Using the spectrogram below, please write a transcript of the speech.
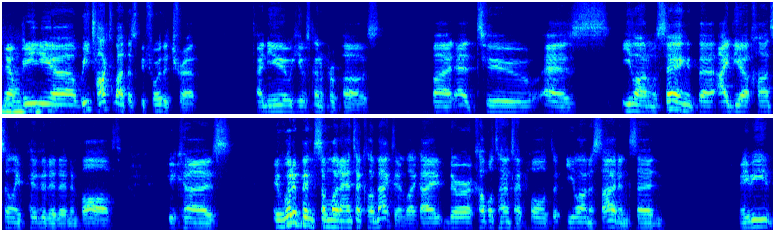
yeah, we uh, we talked about this before the trip. I knew he was going to propose but to as Elon was saying, the idea constantly pivoted and evolved because it would have been somewhat anticlimactic. Like I, there were a couple times I pulled Elon aside and said, maybe,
